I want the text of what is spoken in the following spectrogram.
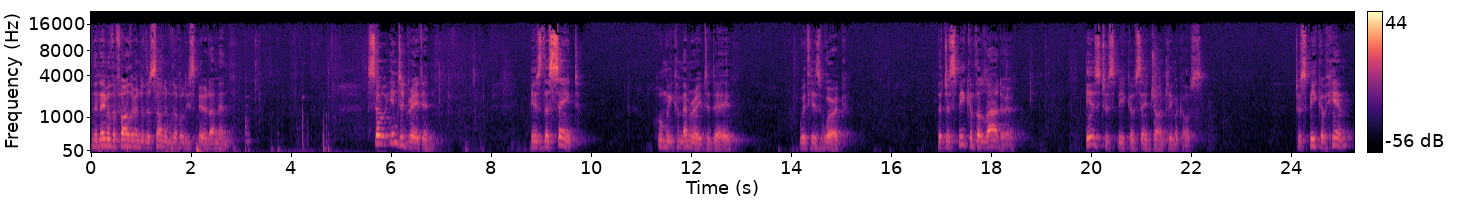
In the name of the Father, and of the Son, and of the Holy Spirit, Amen. So integrated is the saint whom we commemorate today with his work that to speak of the latter is to speak of St. John Climacus. To speak of him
